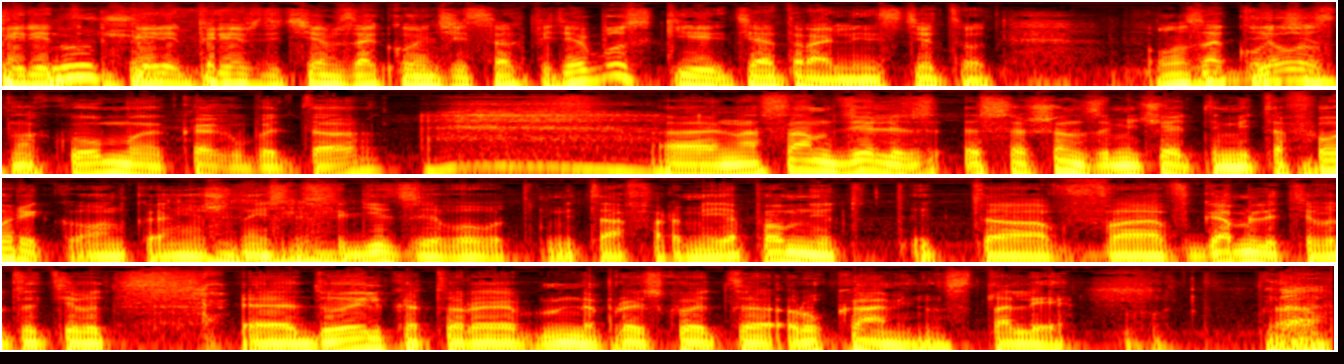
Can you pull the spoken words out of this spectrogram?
Перед, ну, перед, прежде чем закончить Санкт-Петербургский театральный институт. Он закончил... Дело знакомое, как бы, да. Э, на самом деле, совершенно замечательный метафорик. Он, конечно, если следить за его вот метафорами. Я помню, это в, в Гамлете вот эти вот э, дуэль, которая происходит руками на столе. Вот, да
